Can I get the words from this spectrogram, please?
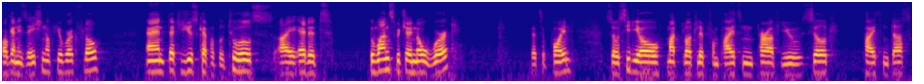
organization of your workflow, and that you use capable tools. I added the ones which I know work. That's a point. So CDO, matplotlib from Python, ParaView, Silk, Python Dask.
